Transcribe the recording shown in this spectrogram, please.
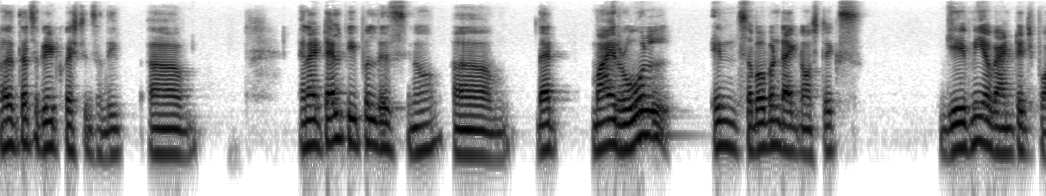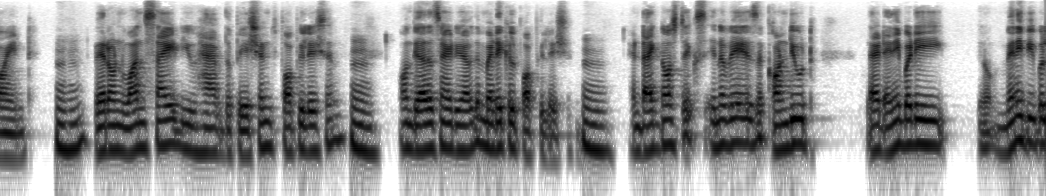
Well, that's a great question, Sandeep. Um, and I tell people this, you know, um, that my role in Suburban Diagnostics gave me a vantage point Mm-hmm. where on one side you have the patient population, Mm. on the other side you have the medical population. Mm. And diagnostics, in a way, is a conduit that anybody, you know, many people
